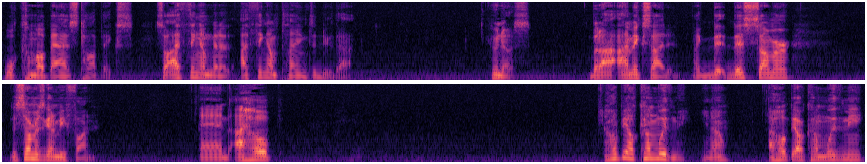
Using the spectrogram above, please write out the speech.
will come up as topics. So I think I'm gonna. I think I'm planning to do that. Who knows? But I, am excited. Like th- this summer, this summer is gonna be fun, and I hope. I hope y'all come with me. You know, I hope y'all come with me,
